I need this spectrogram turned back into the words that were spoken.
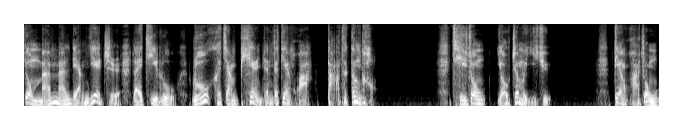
用满满两页纸来记录如何将骗人的电话打得更好。其中有这么一句：电话中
